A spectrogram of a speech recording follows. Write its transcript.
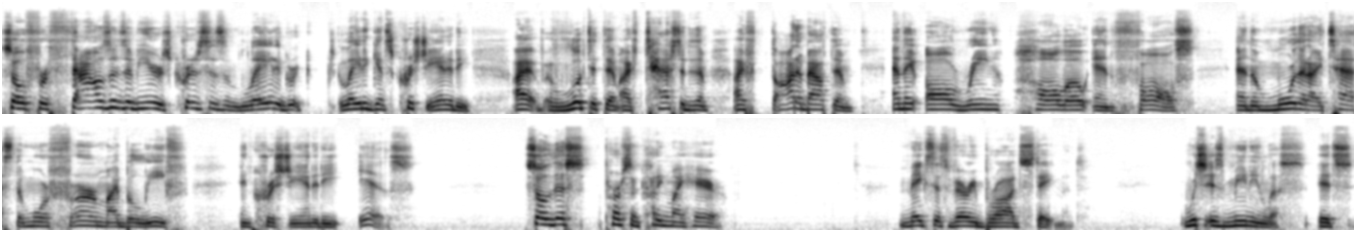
So, for thousands of years, criticism laid, laid against Christianity. I've looked at them, I've tested them, I've thought about them, and they all ring hollow and false. And the more that I test, the more firm my belief in Christianity is. So, this person cutting my hair, makes this very broad statement, which is meaningless. It's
